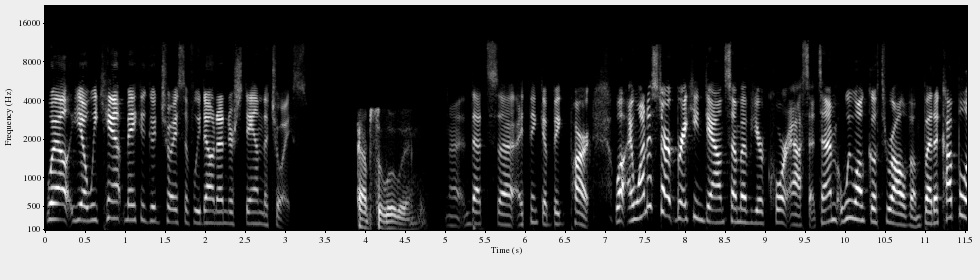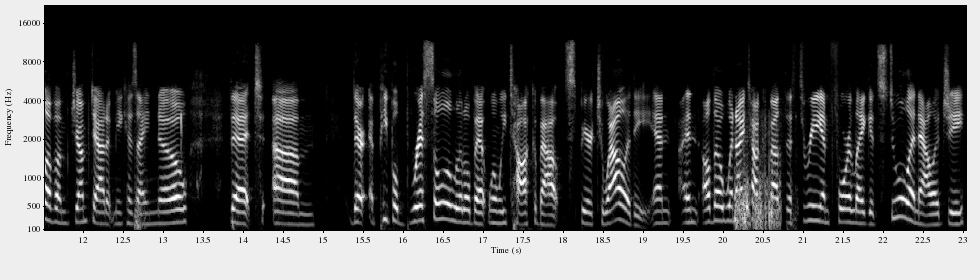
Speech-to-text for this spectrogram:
Well, yeah, we can't make a good choice if we don't understand the choice. Absolutely. Uh, that's, uh, I think, a big part. Well, I want to start breaking down some of your core assets. And I'm, we won't go through all of them, but a couple of them jumped out at me because I know that um, there people bristle a little bit when we talk about spirituality. And and although when i talk about the three and four legged stool analogy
